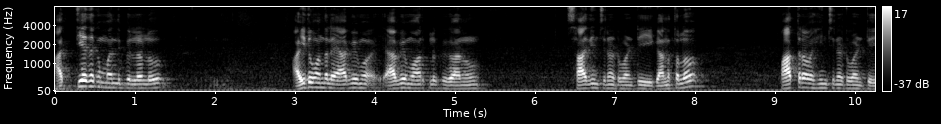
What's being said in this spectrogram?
అత్యధిక మంది పిల్లలు ఐదు వందల యాభై యాభై మార్కులకు గాను సాధించినటువంటి ఈ ఘనతలో పాత్ర వహించినటువంటి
